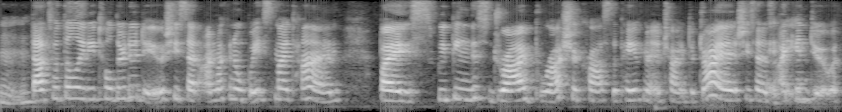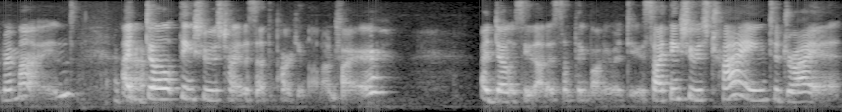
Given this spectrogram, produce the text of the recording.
Hmm. That's what the lady told her to do. She said, I'm not going to waste my time by sweeping this dry brush across the pavement and trying to dry it. She says, I I can do it with my mind. Okay. I don't think she was trying to set the parking lot on fire. I don't see that as something Bonnie would do. So I think she was trying to dry it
